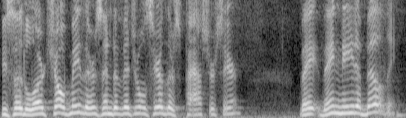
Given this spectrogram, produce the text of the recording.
He said, The Lord showed me there's individuals here, there's pastors here. They, they need a building.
